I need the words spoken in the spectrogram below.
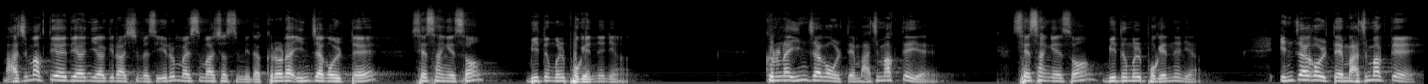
마지막 때에 대한 이야기를 하시면서 이런 말씀하셨습니다. 그러나 인자가 올 때 세상에서 믿음을 보겠느냐? 그러나 인자가 올 때 마지막 때에 세상에서 믿음을 보겠느냐? 인자가 올 때 마지막 때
